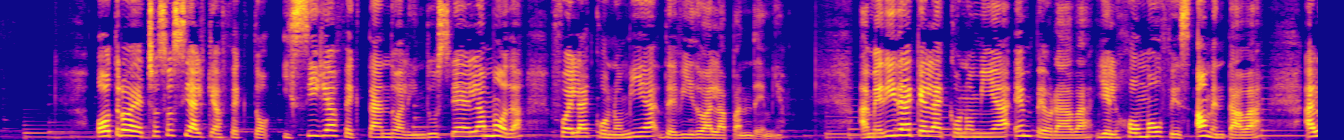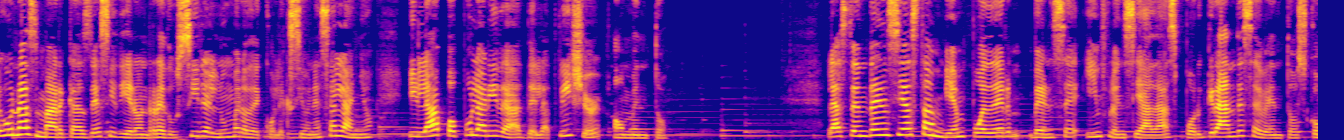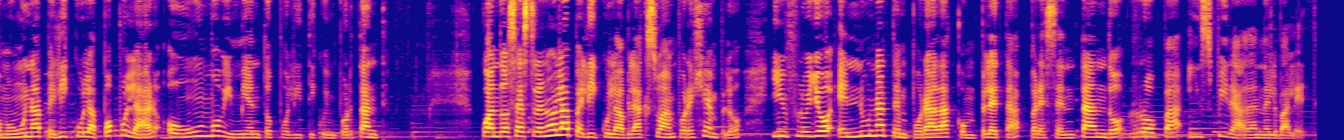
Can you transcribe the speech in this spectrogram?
Otro hecho social que afectó y sigue afectando a la industria de la moda fue la economía debido a la pandemia. A medida que la economía empeoraba y el home office aumentaba, algunas marcas decidieron reducir el número de colecciones al año y la popularidad de la t-shirt aumentó. Las tendencias también pueden verse influenciadas por grandes eventos como una película popular o un movimiento político importante. Cuando se estrenó la película Black Swan, por ejemplo, influyó en una temporada completa presentando ropa inspirada en el ballet.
